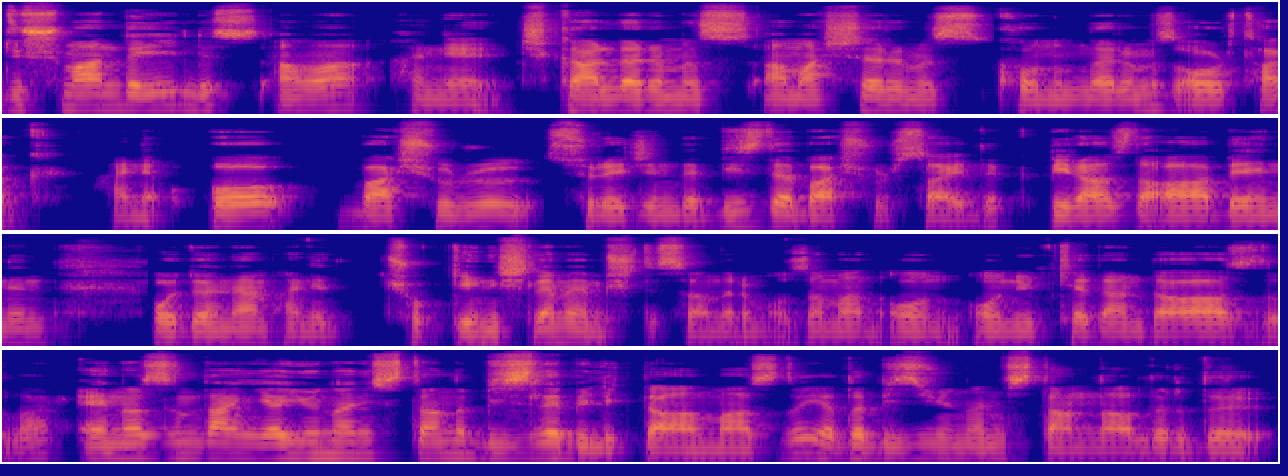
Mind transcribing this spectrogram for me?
düşman değiliz ama hani çıkarlarımız, amaçlarımız, konumlarımız ortak. Hani o başvuru sürecinde biz de başvursaydık biraz da AB'nin o dönem hani çok genişlememişti sanırım. O zaman 10, 10 ülkeden daha azdılar. En azından ya Yunanistan'ı bizle birlikte almazdı ya da bizi Yunanistan'la alırdı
